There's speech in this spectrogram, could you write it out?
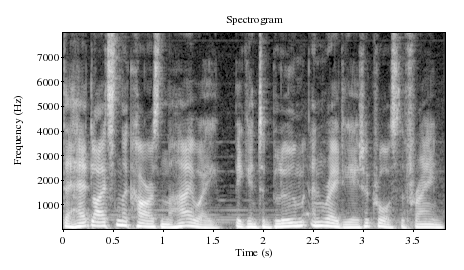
the headlights in the cars on the highway begin to bloom and radiate across the frame,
